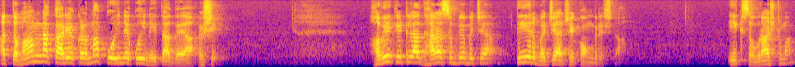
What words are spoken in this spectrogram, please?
આ તમામના કાર્યકાળમાં કોઈને કોઈ નેતા ગયા હશે. હવે કેટલા ધારાસભ્ય બચ્યા? તેર બચ્યા છે કોંગ્રેસના. એક સૌરાષ્ટ્રમાં,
